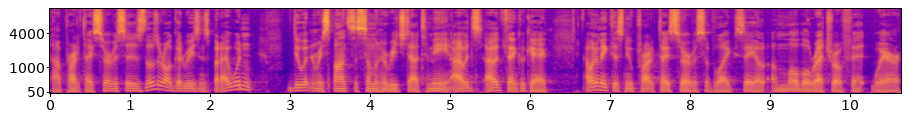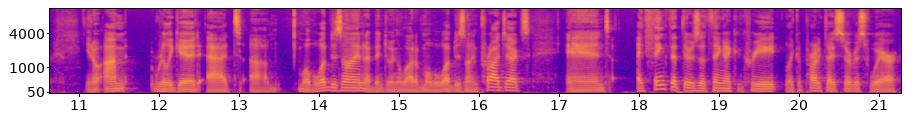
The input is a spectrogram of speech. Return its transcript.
uh, productized services. Those are all good reasons. But I wouldn't do it in response to someone who reached out to me. I would I would think, okay, I want to make this new productized service of like say a, a mobile retrofit where you know I'm really good at um, mobile web design. I've been doing a lot of mobile web design projects and I think that there's a thing I could create, like a productized service where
